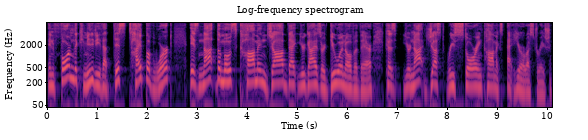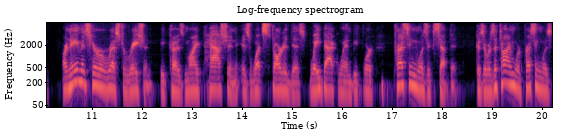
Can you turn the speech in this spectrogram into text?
inform the community that this type of work is not the most common job that you guys are doing over there because you're not just restoring comics at Hero Restoration. Our name is Hero Restoration because my passion is what started this way back when before pressing was accepted. Because there was a time where pressing was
